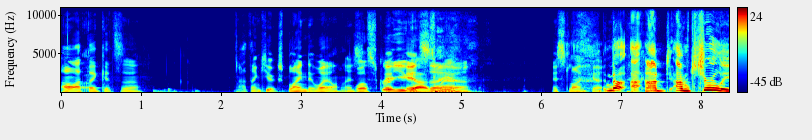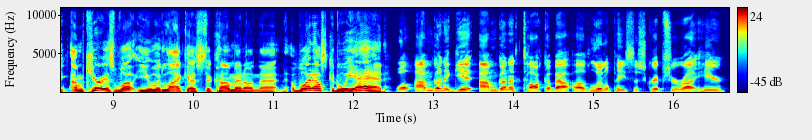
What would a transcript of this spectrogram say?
Oh, I think it's uh, I think you explained it well. It's, Well, screw you guys, it's man. Uh, it's like uh, No, I, I, I'm truly, I'm curious what you would like us to comment on that. What else could we add? Well, I'm gonna get. I'm gonna talk about a little piece of scripture right here.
